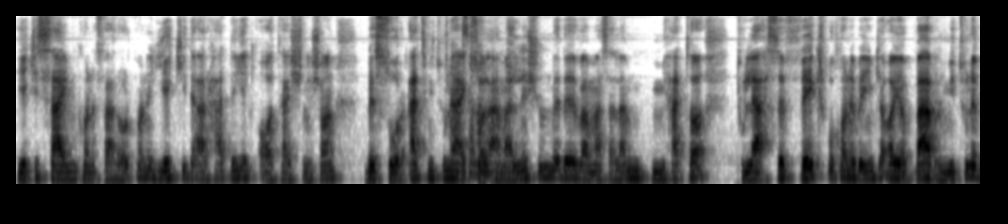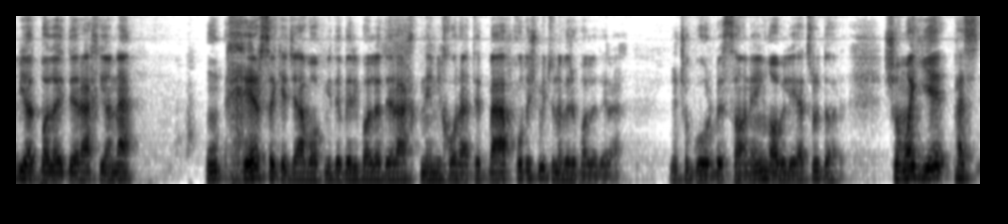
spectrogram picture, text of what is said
یکی سعی می‌کنه فرار کنه یکی در حد یک آتش نشان به سرعت می‌تونه عکسال عمل نشون بده و مثلا حتی تو لحظه فکر بکنه به اینکه آیا ببر می‌تونه بیاد بالای درخت یا نه. اون خرسه که جواب میده بری بالا درخت نمیخورتت بب خودش می‌تونه بره بالا درخت. چون گربه سانه این قابلیت رو داره. شما یه پس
